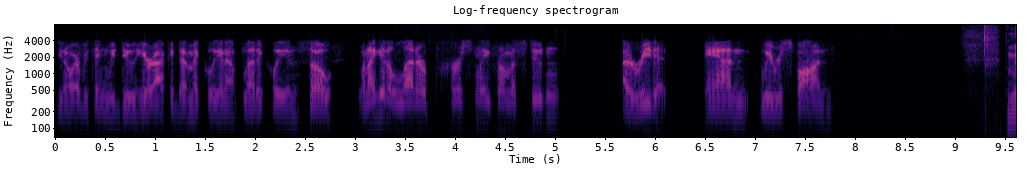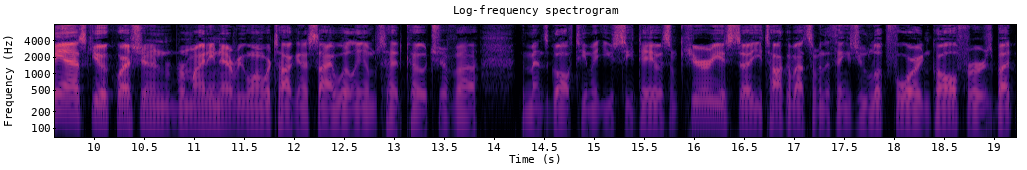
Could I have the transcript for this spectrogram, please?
you know, everything we do here academically and athletically. And so when I get a letter personally from a student, I read it and we respond. Let me ask you a question, reminding everyone we're talking to Cy Williams, head coach of uh, the men's golf team at UC Davis. I'm curious, uh, you talk about some of the things you look for in golfers, but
